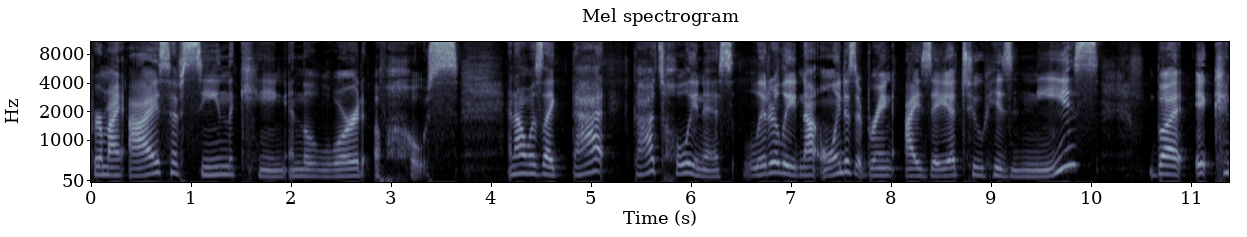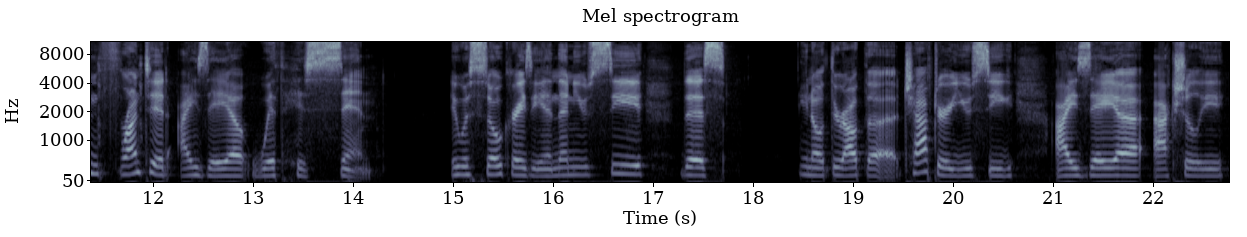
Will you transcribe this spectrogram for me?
For my eyes have seen the king and the lord of hosts and i was like that God's holiness literally not only does it bring Isaiah to his knees, but it confronted Isaiah with his sin. It was so crazy. And then you see this, you know, throughout the chapter, you see Isaiah actually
